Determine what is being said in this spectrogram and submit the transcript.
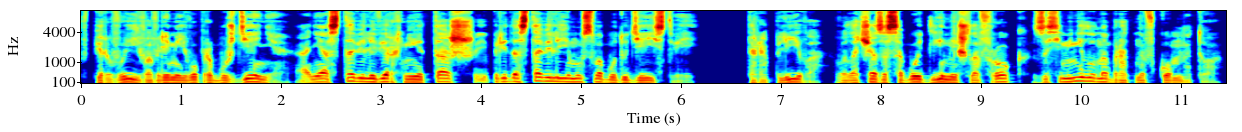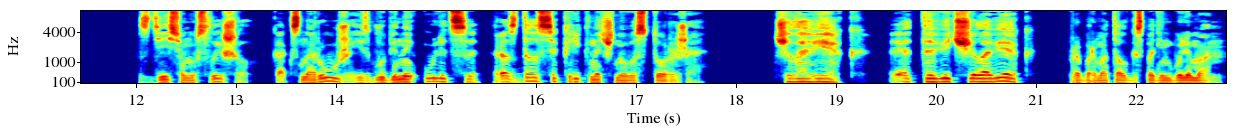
Впервые во время его пробуждения они оставили верхний этаж и предоставили ему свободу действий. Торопливо, волоча за собой длинный шлафрок, засеменил он обратно в комнату. Здесь он услышал, как снаружи, из глубины улицы, раздался крик ночного сторожа. «Человек! «Это ведь человек», — пробормотал господин Булеман.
